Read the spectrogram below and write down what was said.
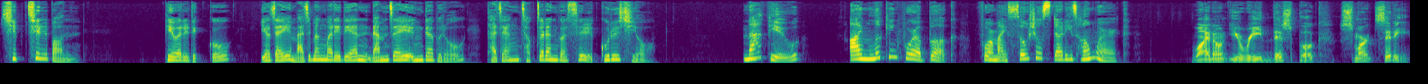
십칠 번 대화를 듣고 여자의 마지막 말에 대한 남자의 응답으로 가장 적절한 것을 고르시오. Matthew, I'm looking for a book for my social studies homework. Why don't you read this book, Smart City?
